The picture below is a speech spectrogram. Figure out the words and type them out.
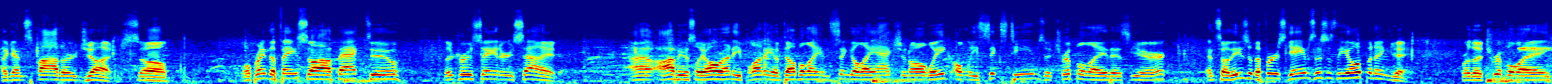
against Father Judge. So we'll bring the face-off back to the Crusaders side. Uh, obviously, already plenty of double A and single A action all week. Only six teams at triple A this year. And so these are the first games. This is the opening game for the triple A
